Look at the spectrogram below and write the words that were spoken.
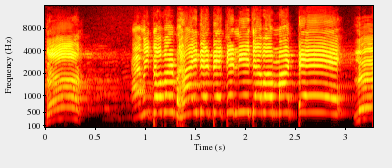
দেখ। আমি তোমার ভাইদের ডেকে নিয়ে যাব মাঠে। লে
